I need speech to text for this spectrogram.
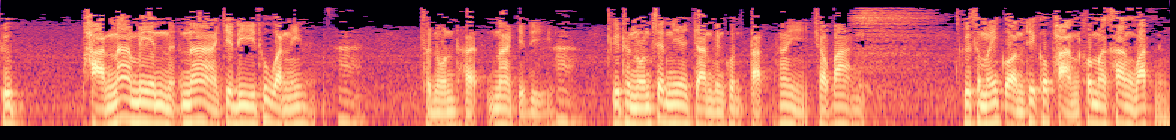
คือผ่านหน้าเมนน่ะหน้าเจดีย์ทุกวันนี้เนี่ยฮะถนนหน้าเจดีย์ฮะ คือถนนเส้นนี้อาจารย์เป็นคนตัดให้ชาวบ้าน คือสมัยก่อนที่เขาผ่านเข้ามาข้างวัดนี่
